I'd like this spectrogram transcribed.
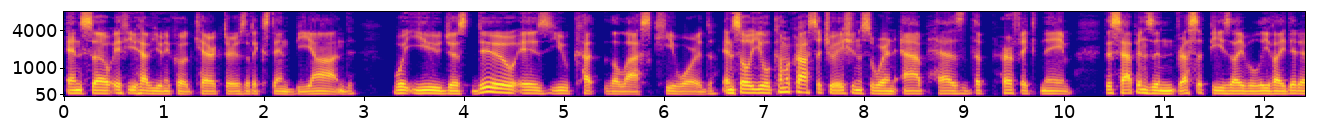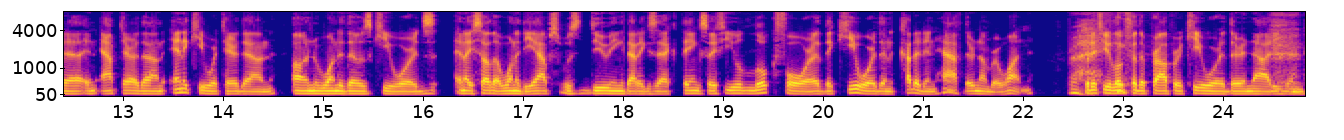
And so if you have Unicode characters that extend beyond, what you just do is you cut the last keyword. And so you'll come across situations where an app has the perfect name. This happens in recipes. I believe I did a, an app teardown and a keyword teardown on one of those keywords. And I saw that one of the apps was doing that exact thing. So if you look for the keyword and cut it in half, they're number one. Right. But if you look for the proper keyword, they're not even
